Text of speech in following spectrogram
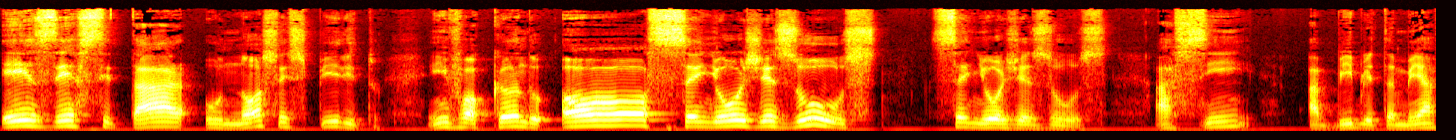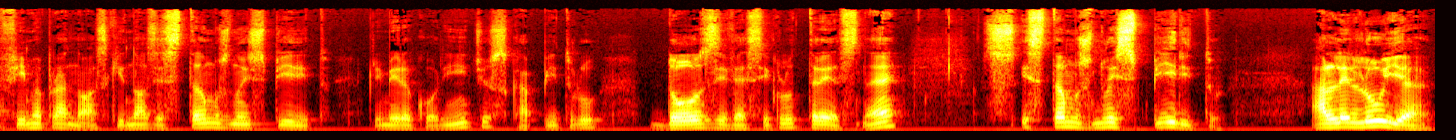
exercitar o nosso espírito, invocando, ó oh, Senhor Jesus, Senhor Jesus. Assim, a Bíblia também afirma para nós que nós estamos no espírito. 1 Coríntios, capítulo 12, versículo 3, né? Estamos no espírito. Aleluia!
